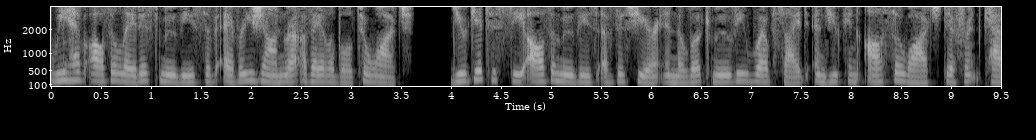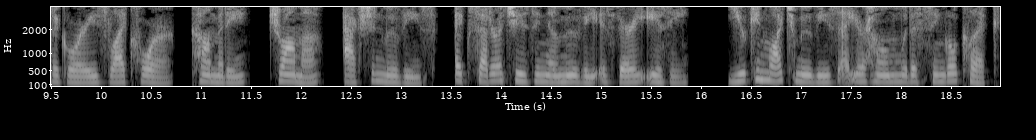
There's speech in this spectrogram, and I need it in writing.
We have all the latest movies of every genre available to watch. You get to see all the movies of this year in the Look Movie website, and you can also watch different categories like horror, comedy, drama, action movies, etc. Choosing a movie is very easy. You can watch movies at your home with a single click.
